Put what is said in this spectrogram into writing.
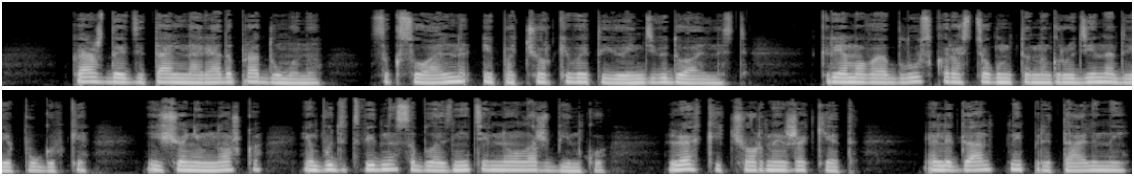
— Каждая деталь наряда продумана, сексуально и подчеркивает ее индивидуальность. Кремовая блузка расстегнута на груди на две пуговки. Еще немножко, и будет видно соблазнительную ложбинку. Легкий черный жакет, элегантный, приталенный,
